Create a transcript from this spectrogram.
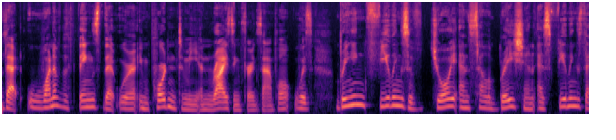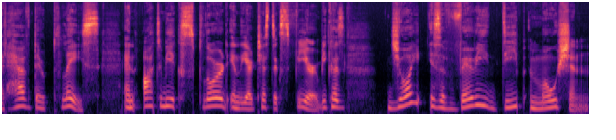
that one of the things that were important to me in Rising, for example, was bringing feelings of joy and celebration as feelings that have their place and ought to be explored in the artistic sphere because joy is a very deep emotion,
